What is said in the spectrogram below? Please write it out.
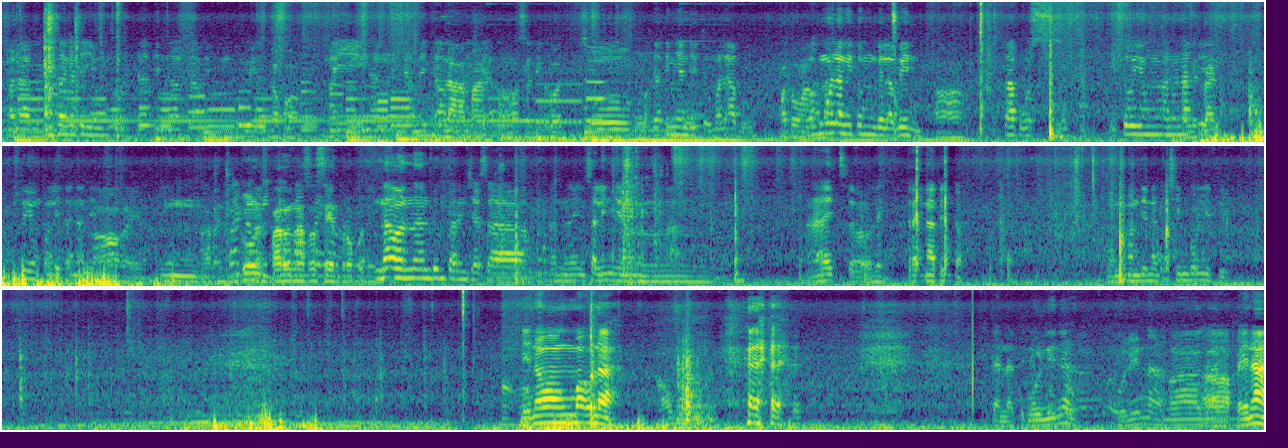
malabo. Minsan kasi yung cord natin na gamit yung kuya, Ako. may ano siya, may tama Laman siya. ako sa likod. So, pagdating yan dito, malabo. Patungan Huwag mo lang itong galawin. Ah, Tapos, ito yung ano natin. Palitan. Ito yung palitan natin. okay. Yung Parang gold, parang nasa sentro pa din. na nandun pa rin siya sa ano yun, sa linya yun. Alright, so try natin to. Ito naman din nag-symbol ito. eh. Sino ang mauna? Ako. Kita natin. Huli na. Huli na. Mga Okay na.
